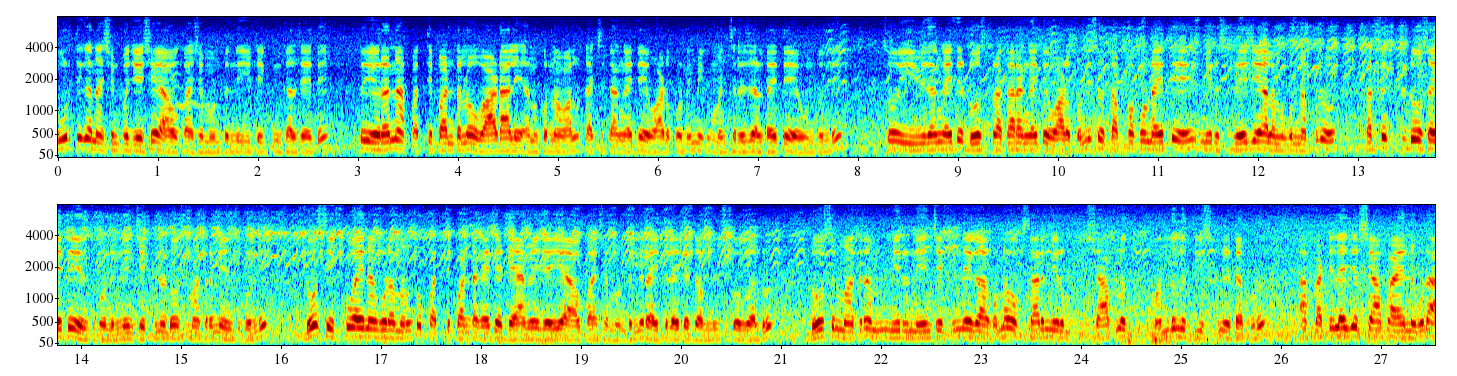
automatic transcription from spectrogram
పూర్తిగా నశింపజేసే అవకాశం ఉంటుంది ఈ టెక్నికల్స్ అయితే. సో ఎవరైనా పత్తి పంటలో వాడాలి అనుకున్న వాళ్ళు ఖచ్చితంగా అయితే వాడుకోండి. మీకు మంచి రిజల్ట్ అయితే ఉంటుంది. సో ఈ విధంగా అయితే డోస్ ప్రకారంగా అయితే వాడుకోండి. సో తప్పకుండా అయితే మీరు స్ప్రే చేయాలనుకున్నప్పుడు పర్ఫెక్ట్ డోస్ అయితే ఎంచుకోండి. నేను చెప్పిన డోస్ మాత్రమే ఎంచుకోండి. డోస్ ఎక్కువైనా కూడా మనకు పత్తి పంటకైతే డ్యామేజ్ అయ్యే అవకాశం ఉంటుంది. రైతులు అయితే గమనించుకోగలరు. డోసును మాత్రం మీరు నేను చెప్పిందే కాకుండా ఒకసారి మీరు షాప్లో మందులు తీసుకునేటప్పుడు ఆ ఫర్టిలైజర్ షాప్ ఆయన కూడా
